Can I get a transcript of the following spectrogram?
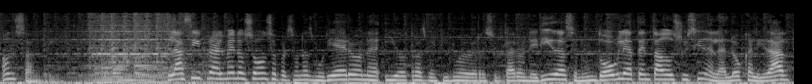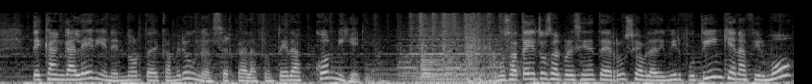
on Sunday. La cifra, al menos 11 personas murieron eh, y otras 29 resultaron heridas en un doble atentado suicida en la localidad de Cangaleri, en el norte de Camerún, cerca de la frontera con Nigeria. Estamos atentos al presidente de Rusia, Vladimir Putin, quien afirmó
